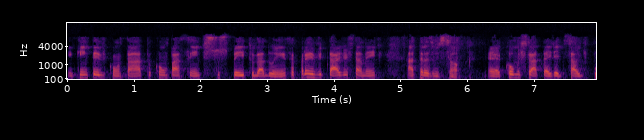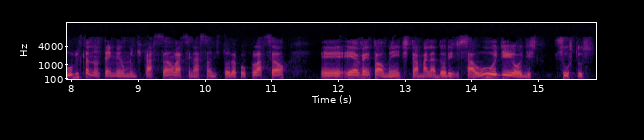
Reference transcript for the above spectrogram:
em quem teve contato com um paciente suspeito da doença para evitar justamente a transmissão. É, como estratégia de saúde pública, não tem nenhuma indicação, vacinação de toda a população, e, e eventualmente trabalhadores de saúde, onde surtos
